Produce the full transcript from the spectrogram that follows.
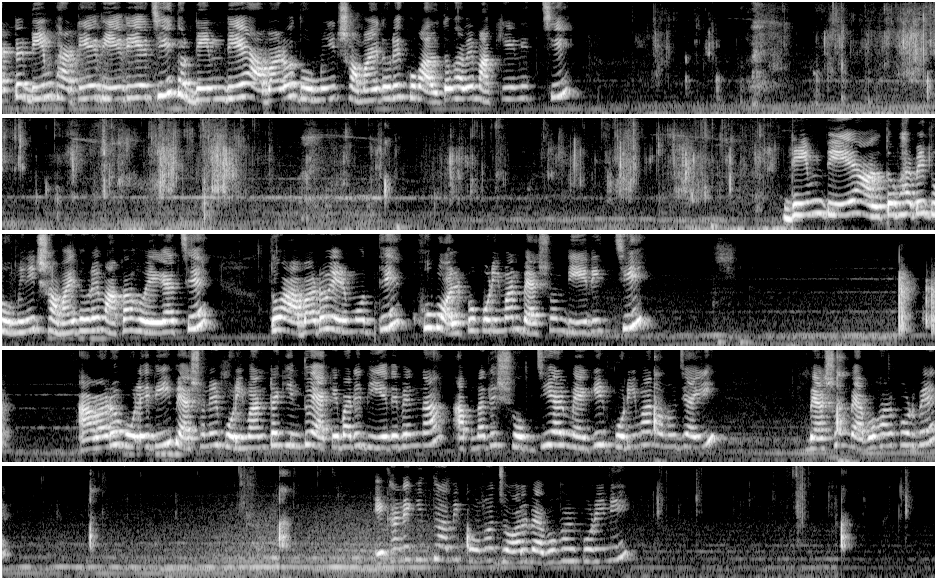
একটা ডিম ফাটিয়ে দিয়ে দিয়েছি, তো ডিম দিয়ে আবারও দু মিনিট সময় ধরে খুব আলতোভাবে মাখিয়ে নিচ্ছি। ডিম দিয়ে আলতোভাবে দু মিনিট সময় ধরে মাখা হয়ে গেছে, তো আবারও এর মধ্যে খুব অল্প পরিমাণ বেসন দিয়ে দিচ্ছি। বলে দিই, বেসনের পরিমাণটা কিন্তু একেবারে দিয়ে দেবেন না। আপনাদের সবজি আর ম্যাগির পরিমাণ অনুযায়ী বেসন ব্যবহার করবেন। এখানে কিন্তু আমি কোনো জল ব্যবহার করিনি।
